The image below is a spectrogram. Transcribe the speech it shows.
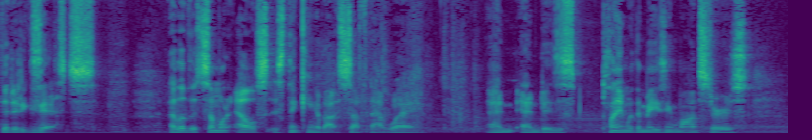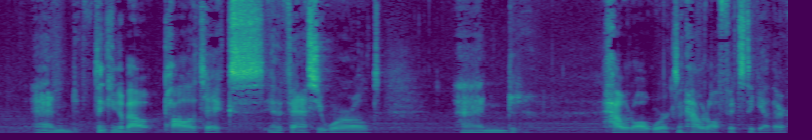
that it exists. I love that someone else is thinking about stuff that way and and is playing with amazing monsters and thinking about politics in a fantasy world and how it all works and how it all fits together.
